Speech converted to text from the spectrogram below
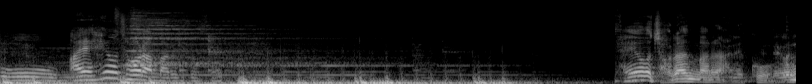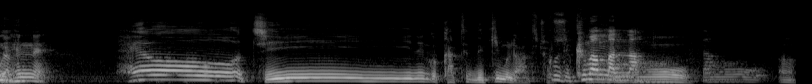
오, 아예 헤어져란 말을 들었어요. 헤어져란 말을 안 했고 내가 보기엔 했네. 헤어지는 것 같은 느낌을 나한테 줬어. 그만 만나. 오. 어,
